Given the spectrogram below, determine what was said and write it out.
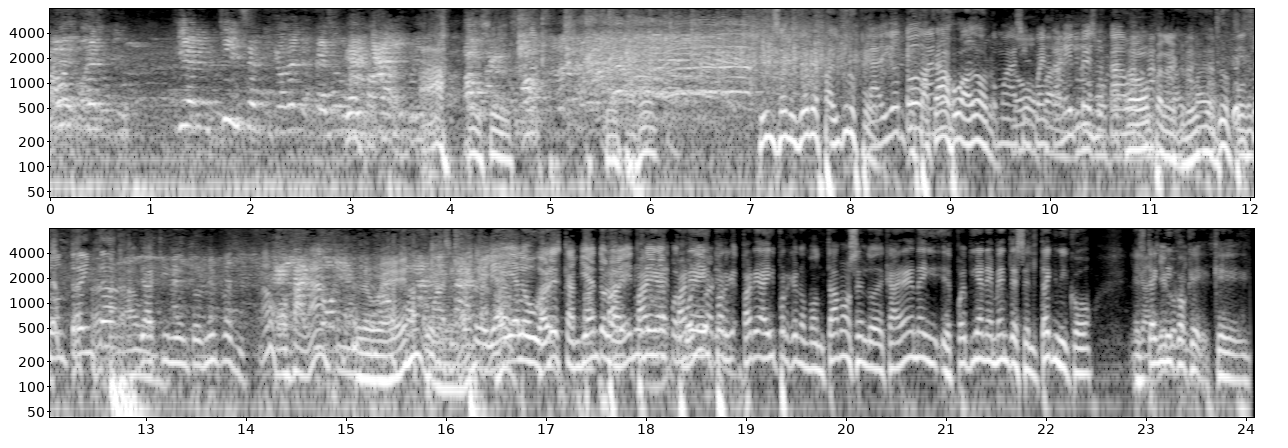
Vamos a coger eso. Tienen 15 millones de pesos. Ah, sí, sí. 15 millones para el grupo. La dio toda, para cada ¿no? jugador. Como a 50 mil pesos cada No, uno. para el grupo. Para el grupo. Si son 30, ya 500 mil pesos. No, ojalá. Pero bueno, Como a pues. 50 Pero ya hay a los jugadores cambiándolo ahí Pare, en pare- por pare ahí porque, pare ahí porque nos montamos en lo de cadena y después viene Méndez, el técnico, el Gallego técnico que, que,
